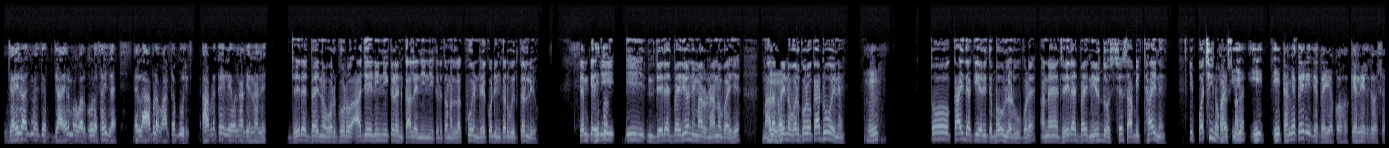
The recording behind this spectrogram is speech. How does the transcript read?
જાહેરાતમાં જાહેરમાં વરઘોડો થઈ જાય એટલે આપડે વાર્તા પૂરી આપડે કઈ લેવાના દેના નહીં. જયરાજભાઈ નો વરઘોડો આજે નહીં નીકળે ને કાલે નહીં નીકળે. તમારે લખવું હોય ને રેકોર્ડિંગ કરવું હોય કરી લ્યો. કેમ કે ઈ ઈ જયરાજભાઈ રહ્યો ને મારો નાનો ભાઈ છે. મારા ભાઈ નો વરઘોડો કાઢવો હોય ને તો કાયદાકીય રીતે બહુ લડવું પડે અને જયરાજભાઈ નિર્દોષ છે સાબિત થાય ને એ પછીનો પ્રશ્ન ઈ તમે કઈ રીતે કહી શકો કે નિર્દોષ? છે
